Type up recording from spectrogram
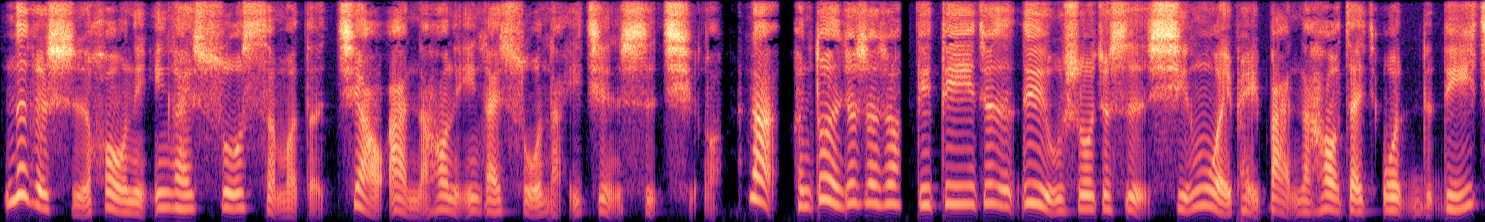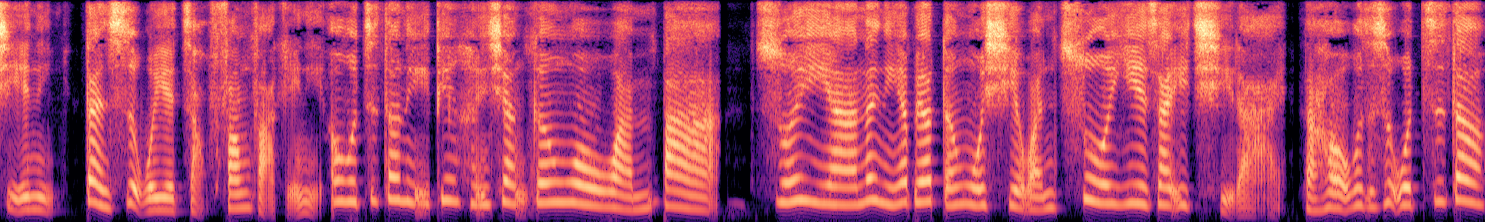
那个时候，你应该说什么的教案，然后你应该说哪一件事情哦？那很多人就是说，弟弟就是，例如说，就是行为陪伴，然后在我理解你，但是我也找方法给你哦。我知道你一定很想跟我玩吧，所以啊，那你要不要等我写完作业再一起来？然后或者是我知道，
